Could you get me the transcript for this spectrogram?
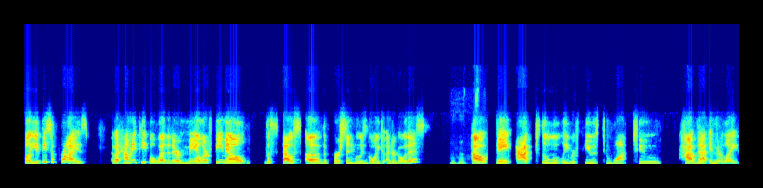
well, you'd be surprised about how many people, whether they're male or female, the spouse of the person who is going to undergo this, hmm how they absolutely refuse to want to have that in their life.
